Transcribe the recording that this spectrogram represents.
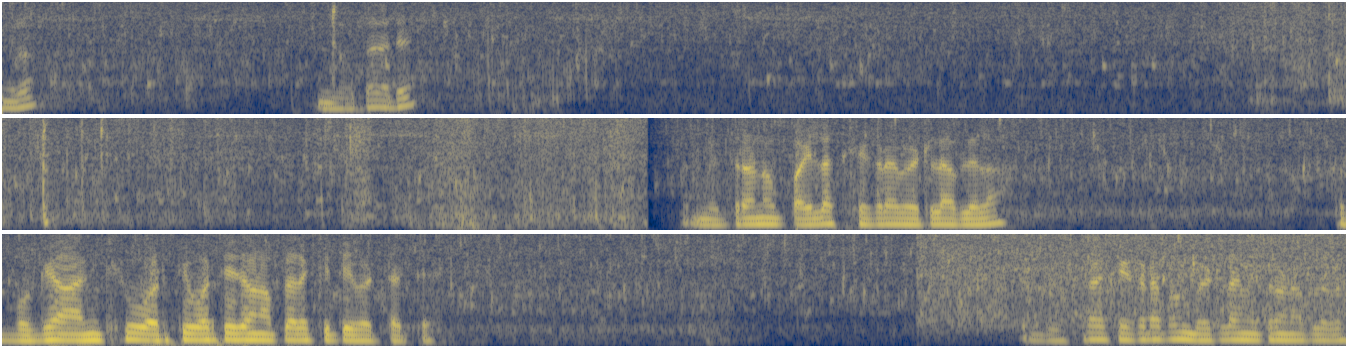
मुला मित्रांनो पहिलाच खेकडा भेटला आपल्याला. तर बघूया आणखी वरती वरती जाऊन आपल्याला किती भेटतात ते. दुसरा खेकडा पण भेटला मित्रांनो आपल्याला.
